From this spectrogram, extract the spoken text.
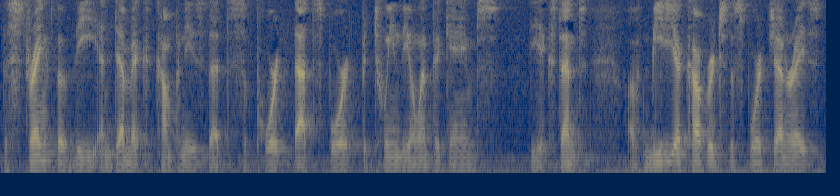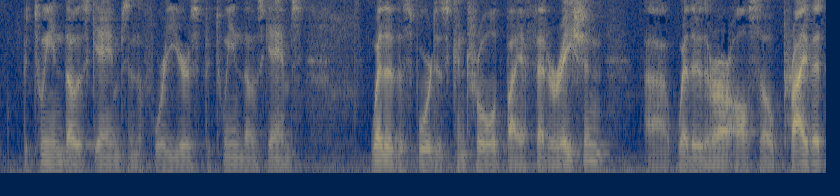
the strength of the endemic companies that support that sport between the Olympic Games, the extent of media coverage the sport generates between those games and the four years between those games, whether the sport is controlled by a federation, uh, whether there are also private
